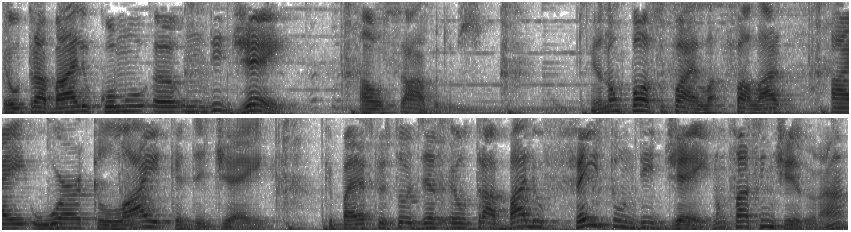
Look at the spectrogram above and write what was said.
Eu trabalho como uh, um DJ aos sábados. Eu não posso fala, falar I work like a DJ, que parece que eu estou dizendo eu trabalho feito um DJ. Não faz sentido, né?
